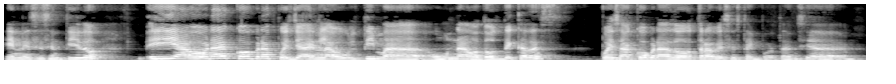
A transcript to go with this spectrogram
en ese sentido. Y ahora cobra pues ya en la última una o dos décadas pues ha cobrado otra vez esta importancia,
